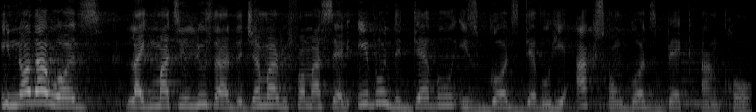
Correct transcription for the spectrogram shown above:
In other words, like Martin Luther, the German reformer, said, even the devil is God's devil. He acts on God's beck and call.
